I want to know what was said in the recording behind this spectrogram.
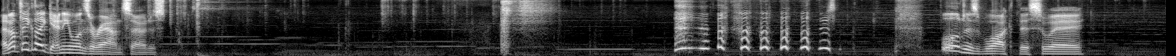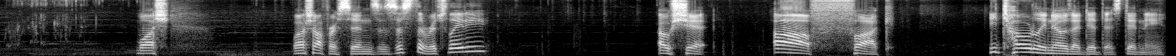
I don't think like anyone's around, so just We'll just walk this way. Wash wash off our sins. Is this the rich lady? Oh shit. Oh fuck. He totally knows I did this, didn't he?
